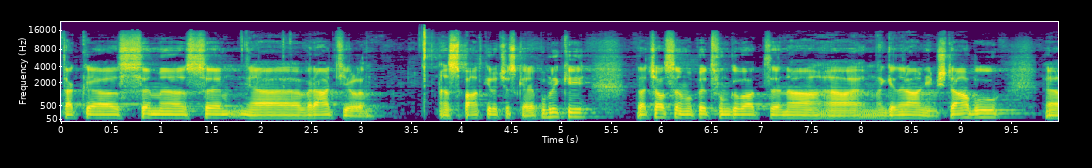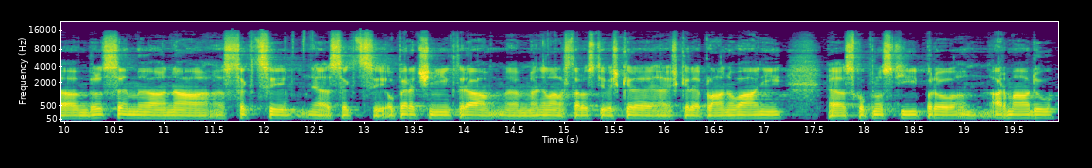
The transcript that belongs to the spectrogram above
tak jsem se vrátil zpátky do České republiky. Začal jsem opět fungovat na generálním štábu. Byl jsem na sekci, sekci operační, která měla na starosti veškeré, veškeré plánování schopností pro armádu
